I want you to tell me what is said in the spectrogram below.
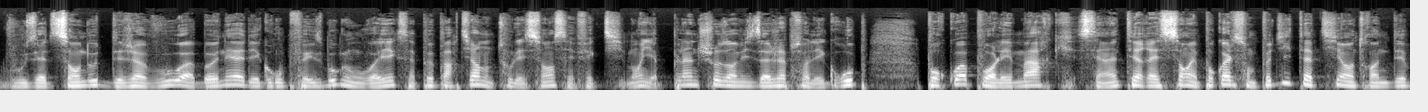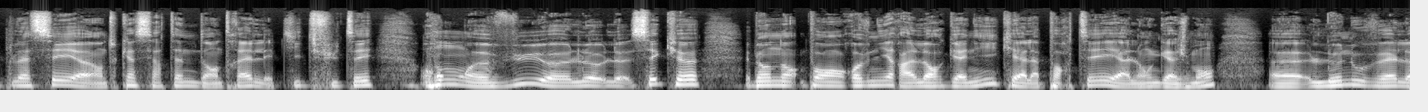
Vous êtes sans doute déjà, vous, abonné à des groupes Facebook, donc vous voyez que ça peut partir dans tous les sens. Effectivement, il y a plein de choses envisageables sur les groupes. Pourquoi pour les marques c'est intéressant et pourquoi elles sont petit à petit en train de déplacer, euh, en tout cas certaines d'entre elles, les petites futées, ont euh, vu, c'est que, eh ben, en- pour en revenir à l'organique et à la portée et à l'engagement, le nouvel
